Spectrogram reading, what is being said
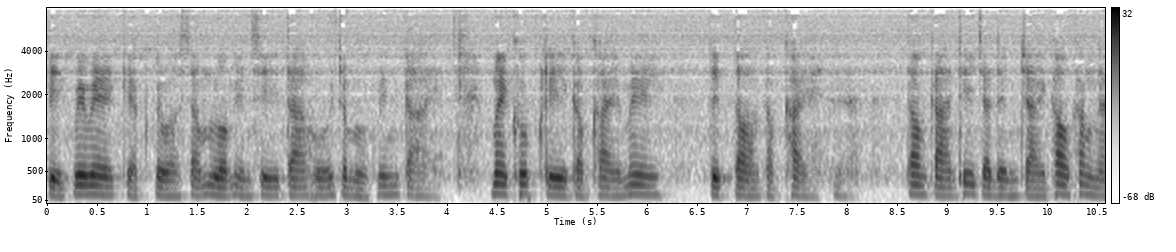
ปีกวิเวกเก็บตัวสำรวมอินทรีย์ตาหูจมูกลิ้นกาย ไม่คุกคลีกับใครไม่ ติดต่อกับใคร ต้องการที่จะดึงใจเข้าข้างใน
